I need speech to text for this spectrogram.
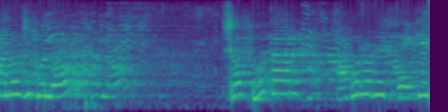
মানুষগুলো সভ্যতার আবরণে থেকে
